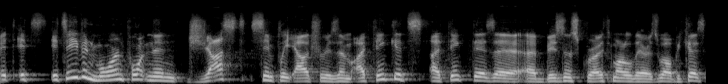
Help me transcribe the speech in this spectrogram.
It, it's it's even more important than just simply altruism. I think it's I think there's a, a business growth model there as well because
